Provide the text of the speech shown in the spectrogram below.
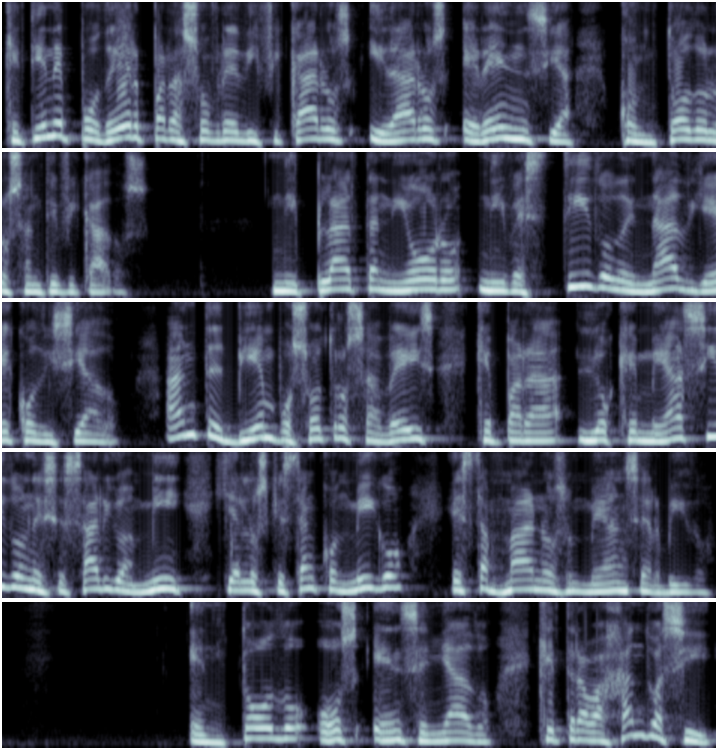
que tiene poder para sobreedificaros y daros herencia con todos los santificados. Ni plata, ni oro, ni vestido de nadie he codiciado. Antes bien vosotros sabéis que para lo que me ha sido necesario a mí y a los que están conmigo, estas manos me han servido en todo os he enseñado que trabajando así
